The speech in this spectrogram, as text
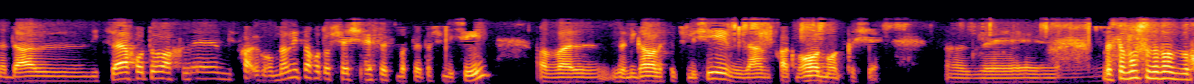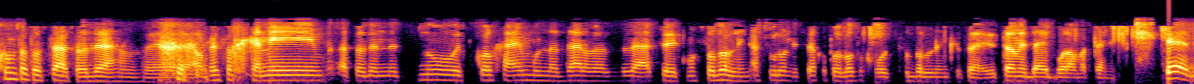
נדל ניצח אותו אחרי משחק, אמנם ניצח אותו 6-0 בסט השלישי, אבל זה נגרר לסט שלישי, וזה היה משחק מאוד מאוד קשה. אז... אה, בסופו של דבר זוכרים את התוצאה, אתה יודע, והרבה שחקנים, אתה יודע, נתנו את כל חייהם מול נדל, אבל אתה יודע, עד שכמו סודרלינג, עד שהוא לא ניצח אותו, לא זכרו את סודרלינג, זה יותר מדי בעולם הטניס. כן.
